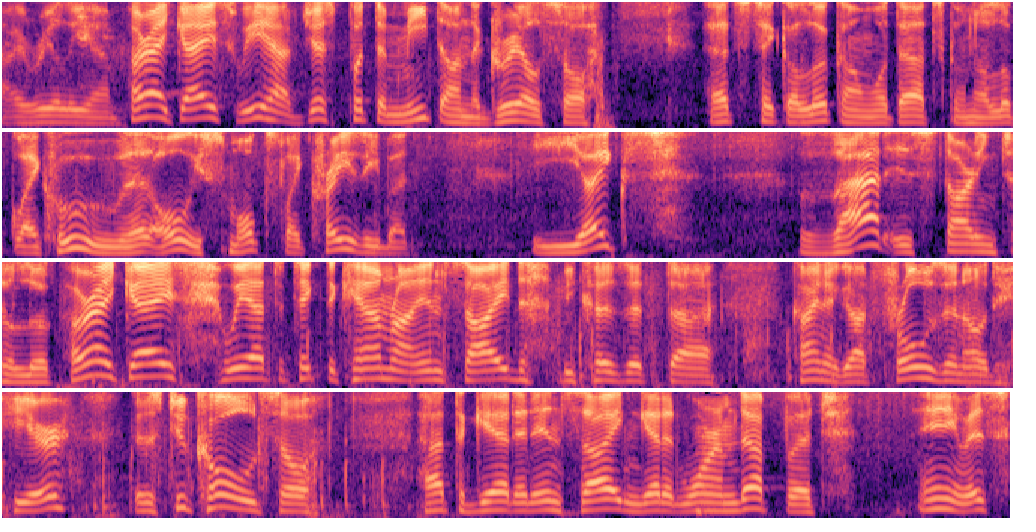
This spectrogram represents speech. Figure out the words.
I really am. All right, guys, we have just put the meat on the grill, so let's take a look on what that's gonna look like. Ooh, that always smokes like crazy, but yikes. That is starting to look. All right guys we had to take the camera inside because it uh, kind of got frozen out here it's too cold so had to get it inside and get it warmed up but anyways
